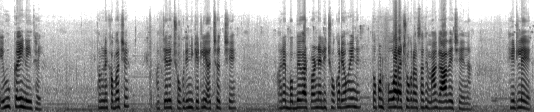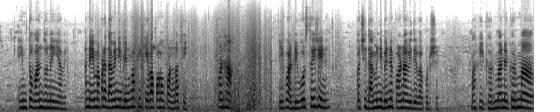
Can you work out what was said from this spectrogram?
એવું કંઈ નહીં થાય. તમને ખબર છે? અત્યારે છોકરીની કેટલી અછત છે. અરે બબ્બે વાર પરણેલી છોકરીઓ હોય ને, તો પણ કુંવારા છોકરાઓ સાથે માગ આવે છે એના. એટલે એમ તો વાંધો નહીં આવે. અને એમ આપણા દામિની બેનમાં કંઈ કહેવાપણું પણ નથી. પણ હા, એકવાર ડિવોર્સ થઈ જાય ને, પછી દામિની બેનને પરણાવી દેવા પડશે. બાકી ઘરમાં ને ઘરમાં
